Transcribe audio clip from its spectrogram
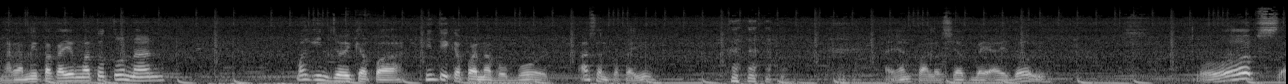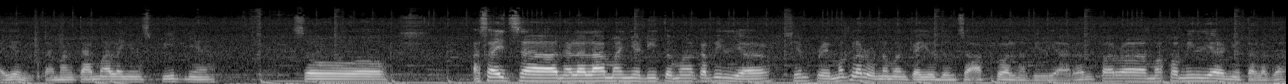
Marami pa kayong matutunan. Mag-enjoy ka pa, hindi ka pa naboboard. Asan pa kayo? Ayan, follow shot by Idol. Oops! Ayun, tamang-tama lang yung speed niya. So, aside sa nalalaman nyo dito mga kabilyar, siyempre maglaro naman kayo dun sa actual na bilyaran para mafamiliar nyo talaga.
